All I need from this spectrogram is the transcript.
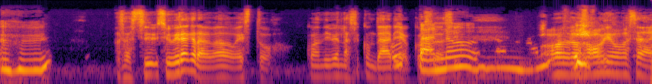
O sea, si, hubiera grabado esto cuando iba en la secundaria o cosas no, así. No, obvio, o sea,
